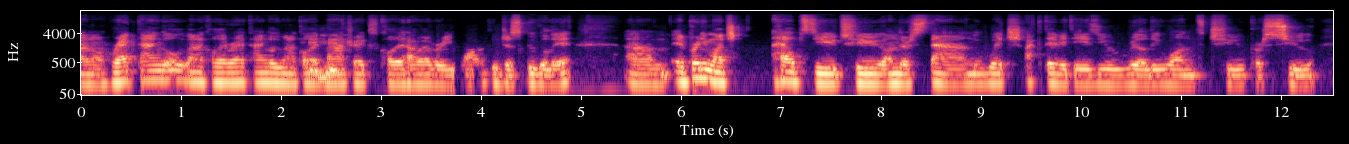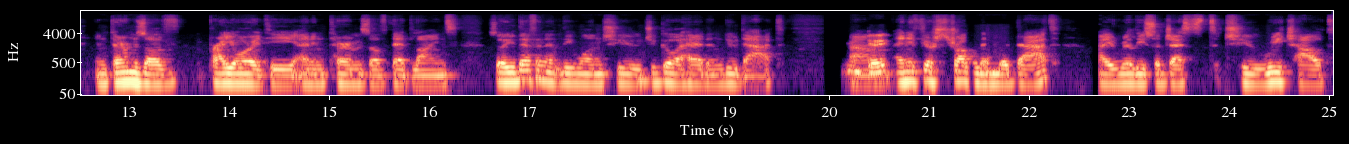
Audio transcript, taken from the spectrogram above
I don't know, rectangle. You want to call it rectangle, you want to call it matrix, call it however you want. You just Google it. Um, it pretty much helps you to understand which activities you really want to pursue in terms of priority and in terms of deadlines. So you definitely want to to go ahead and do that. Um, okay. and if you're struggling with that, I really suggest to reach out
